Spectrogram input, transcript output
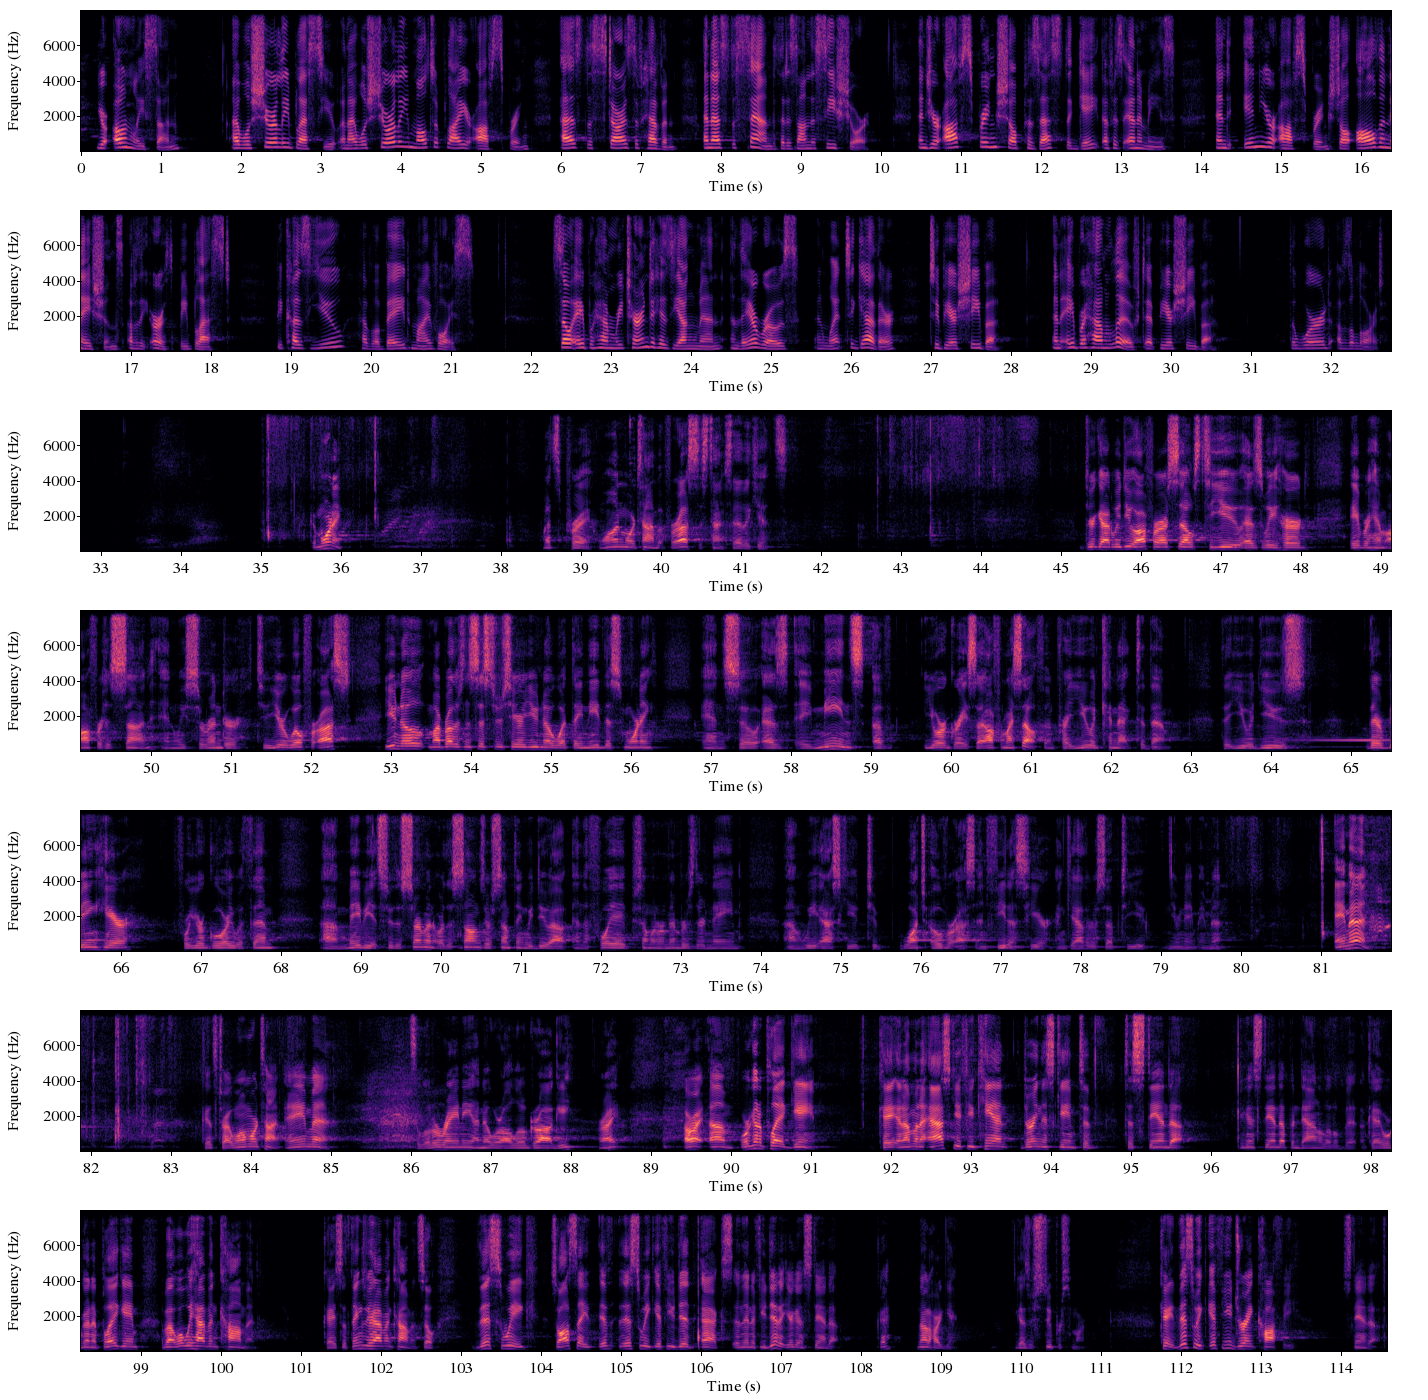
your only son, I will surely bless you, and I will surely multiply your offspring as the stars of heaven and as the sand that is on the seashore. And your offspring shall possess the gate of his enemies, and in your offspring shall all the nations of the earth be blessed, because you have obeyed my voice. So Abraham returned to his young men, and they arose and went together to Beersheba and Abraham lived at Beersheba. The word of the Lord. Good morning. Let's pray one more time, but for us this time, say the kids. Dear God, we do offer ourselves to you as we heard Abraham offer his son, and we surrender to your will for us. You know, my brothers and sisters here, you know what they need this morning. And so, as a means of your grace, I offer myself and pray you would connect to them, that you would use their being here for your glory with them. Um, maybe it's through the sermon or the songs or something we do out in the foyer. Someone remembers their name. Um, we ask you to watch over us and feed us here and gather us up to you. In your name, amen. Amen. Okay, let's try one more time. Amen. It's a little rainy. I know we're all a little groggy, right? All right, um, we're going to play a game, okay? And I'm going to ask you if you can during this game to, to stand up. You're going to stand up and down a little bit, okay? We're going to play a game about what we have in common, okay? So things we have in common. So this week, so I'll say if, this week if you did X, and then if you did it, you're going to stand up, okay? Not a hard game. You guys are super smart. Okay, this week, if you drank coffee, stand up.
